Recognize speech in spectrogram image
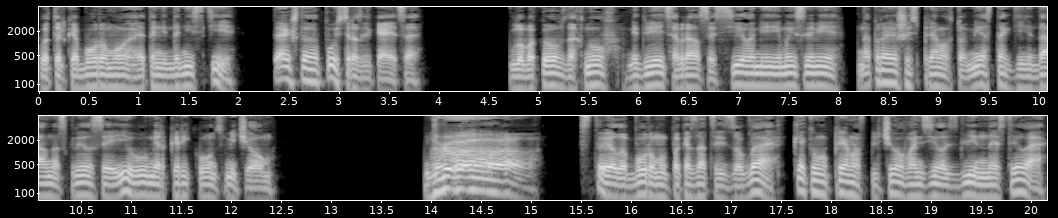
Вот только Бурому это не донести, так что пусть развлекается. Глубоко вздохнув, медведь собрался с силами и мыслями, направившись прямо в то место, где недавно скрылся и умер Карикун с мечом. «Гра!» Стоило Бурому показаться из-за угла, как ему прямо в плечо вонзилась длинная стрела.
